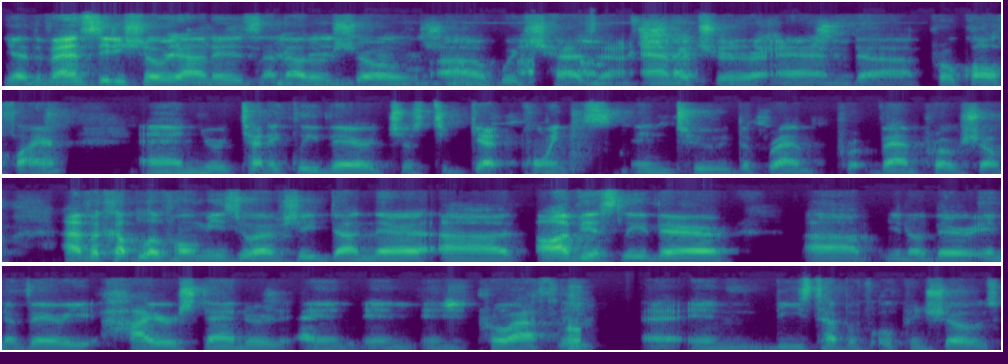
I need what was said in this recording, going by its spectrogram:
Yeah, the Van City Showdown is another show uh, which has an amateur and uh, pro qualifier, and you're technically there just to get points into the Van Pro, Van Pro Show. I have a couple of homies who have actually done there. Uh, obviously, they're um, you know they're in a very higher standard in in, in pro athlete in these type of open shows.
